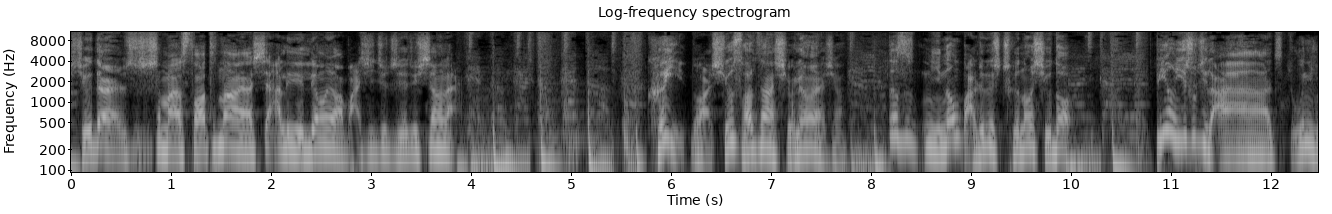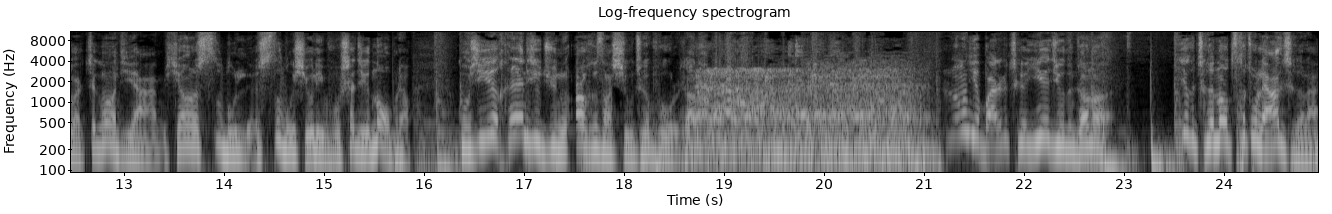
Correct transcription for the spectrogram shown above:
修点什么桑塔纳呀、夏利、羚羊、巴西就直接就行了，可以对吧？修桑塔纳、修羚羊行，但是你能把这个车能修到？别人一说起来啊，我跟你说这个问题啊，像四五四五个修理铺，实际闹不了，估计还得就去那二后生修车铺了，真的。人家把这个车研究的真的，一个车能测出两个车来。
